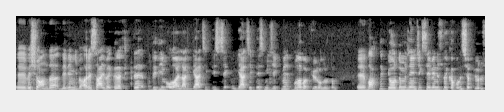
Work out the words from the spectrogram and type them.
E, ve şu anda dediğim gibi RSI ve grafikte bu dediğim olaylar gerçekleşecek mi gerçekleşmeyecek mi buna bakıyor olurdum. E, baktık gördüğümüz en yüksek seviyenin üstünde kapanış yapıyoruz.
